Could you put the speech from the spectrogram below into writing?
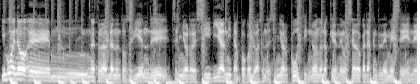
y bueno, eh, no están hablando entonces bien del señor de Siria, ni tampoco lo hacen del señor Putin, ¿no? No los quieren demasiado acá la gente de MSN.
